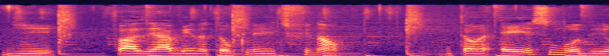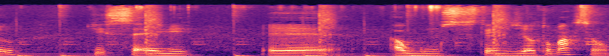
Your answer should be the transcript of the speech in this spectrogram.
de fazer a venda até o cliente final. Então é esse modelo que segue é, alguns sistemas de automação.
